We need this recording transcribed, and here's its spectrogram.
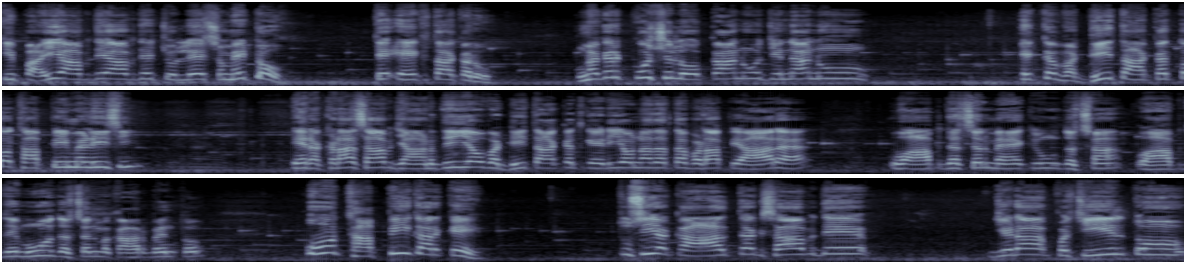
ਕਿ ਭਾਈ ਆਪਦੇ ਆਪਦੇ ਚੁੱਲ੍ਹੇ ਸਮੇਟੋ ਤੇ ਏਕਤਾ ਕਰੋ। ਮਗਰ ਕੁਝ ਲੋਕਾਂ ਨੂੰ, ਜਿਨ੍ਹਾਂ ਨੂੰ ਇੱਕ ਵੱਡੀ ਤਾਕਤ ਤੋਂ ਥਾਪੀ ਮਿਲੀ ਸੀ, ਇਹ ਰਖੜਾ ਸਾਹਿਬ ਜਾਣਦੀ ਹੈ ਉਹ ਵੱਡੀ ਤਾਕਤ ਕਿਹੜੀ ਆ, ਉਹਨਾਂ ਦਾ ਤਾਂ ਬੜਾ ਪਿਆਰ ਹੈ। ਉਹ ਆਪ ਦੱਸਣ, ਮੈਂ ਕਿਉਂ ਦੱਸਾਂ? ਉਹ ਆਪ ਦੇ ਮੂੰਹੋਂ ਦੱਸਣ ਮਕਾਰਬਨ ਤੋਂ। ਉਹ ਥਾਪੀ ਕਰਕੇ ਤੁਸੀਂ ਅਕਾਲ ਤਖਤ ਸਾਹਿਬ ਦੇ ਜਿਹੜਾ ਫਸੀਲ ਤੋਂ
